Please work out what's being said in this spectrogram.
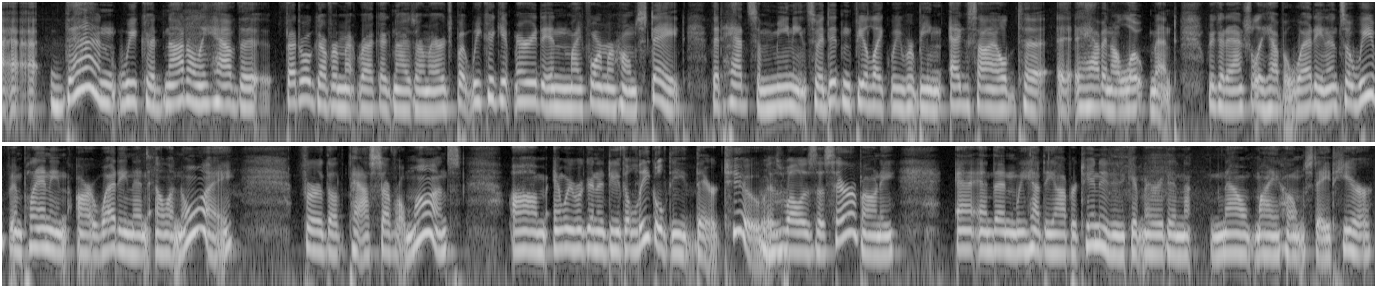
uh, then we could not only have the federal government recognize our marriage, but we could get married in my former home state that had some meaning. So it didn't feel like we were being exiled to uh, have an elopement. We could actually have a wedding. And so we've been planning our wedding in Illinois for the past several months. Um, and we were going to do the legal deed there too, mm-hmm. as well as the ceremony. And, and, then we had the opportunity to get married in now my home state here,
